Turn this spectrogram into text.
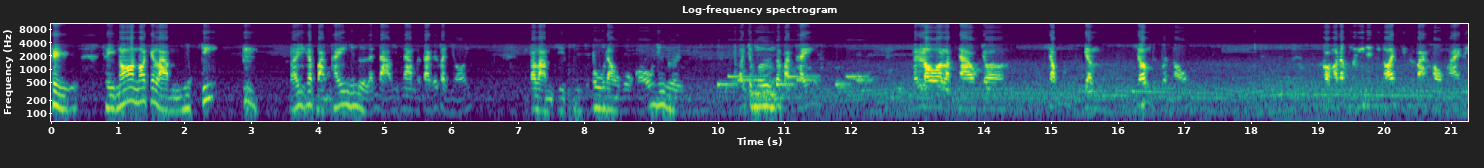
Thì thì nó nó sẽ làm nhục trí bởi vì các bạn thấy những người lãnh đạo Việt Nam người ta rất là giỏi. Người ta làm việc bù đầu bù cổ những người ở trung ương các bạn thấy. Phải lo làm sao cho sống dân sớm được bình ổn. Còn ở đất Mỹ thì tôi nói chỉ các bạn hồn ai ví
